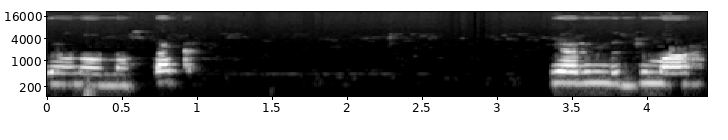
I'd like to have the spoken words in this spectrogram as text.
Yoğun olmazsak. Yarın da cuma.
